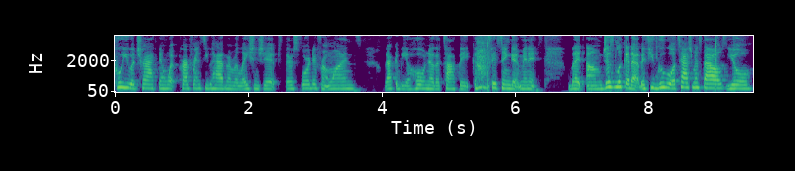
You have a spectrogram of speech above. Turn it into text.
who you attract and what preference you have in relationships. There's four different ones. That could be a whole nother topic, 15 good minutes. But um, just look it up. If you Google attachment styles, you'll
